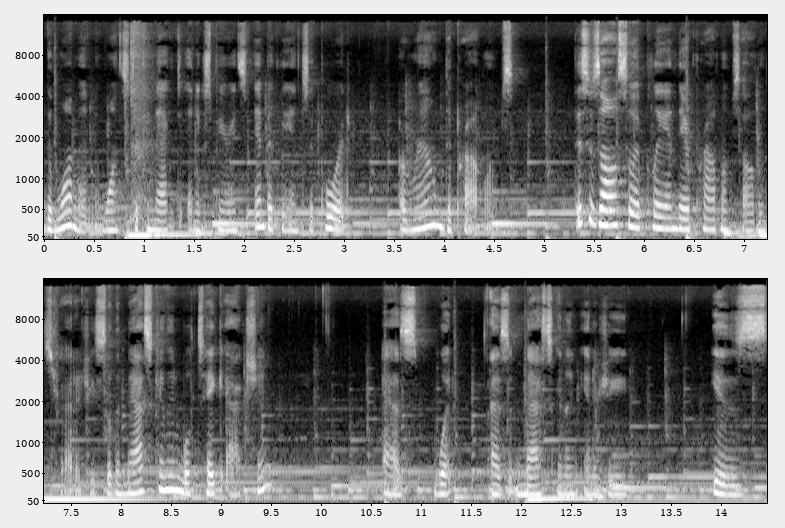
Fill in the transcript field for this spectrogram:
the woman wants to connect and experience empathy and support around the problems. This is also at play in their problem solving strategy. So the masculine will take action as what as masculine energy is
